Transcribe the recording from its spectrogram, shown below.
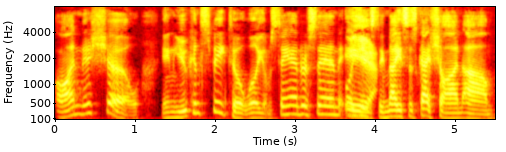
on this show, and you can speak to it. William Sanderson Well, is yeah. the nicest guy. Sean um,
